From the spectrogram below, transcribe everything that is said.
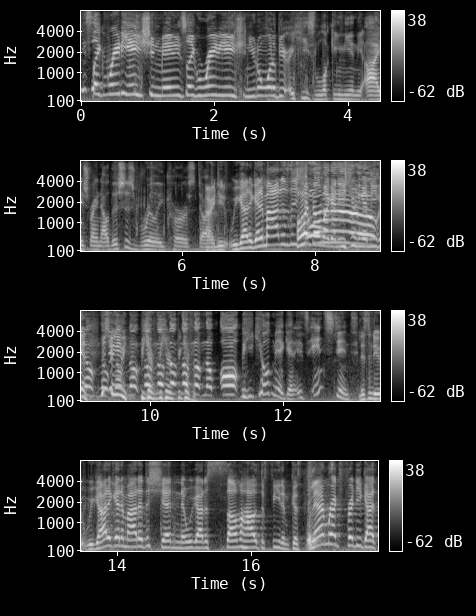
It's like radiation, man. It's like radiation. You don't want to be. He's looking me in the eyes right now. This is really cursed, Dark. All right, dude, we gotta get him out of the oh, show. Oh, no, my no, god, no, he's no, shooting at me again. no, he's no, shooting at me. no, be no, careful, no, be careful, be no, careful. No, no, no. Oh, he killed me again. It's instant. Listen, dude, we gotta get him out of the shed, and then we gotta somehow defeat him, because Glamrock Freddy got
